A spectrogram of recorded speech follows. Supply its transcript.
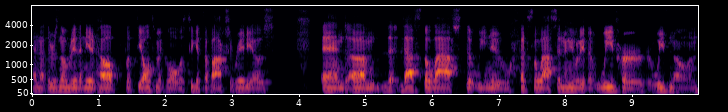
and that there was nobody that needed help. But the ultimate goal was to get the box of radios. And um, th- that's the last that we knew. That's the last that anybody that we've heard or we've known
